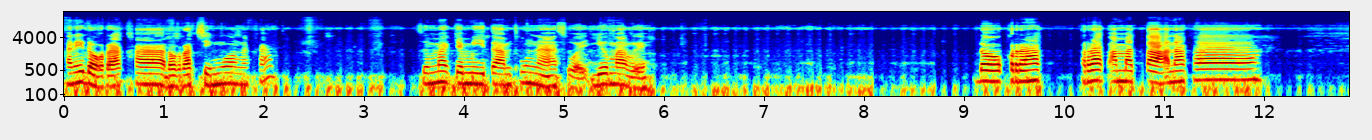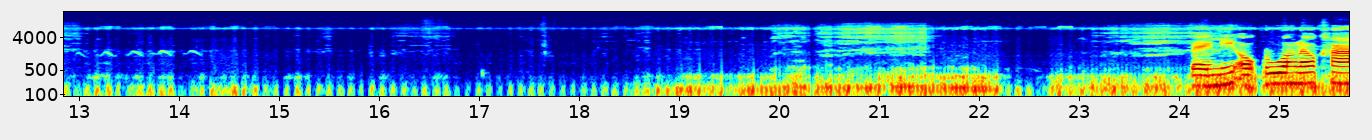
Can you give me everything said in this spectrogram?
อันนี้ดอกรักค่ะ ดอกรักสีม่วงนะคะ ส่วนมากจะมีตามทุ่งนาสวยเยอะมากเลย ดอกรักรักอมตะนะคะ แปลงนี้ออกรวงแล้วค่ะ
